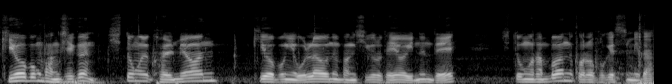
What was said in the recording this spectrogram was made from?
기어봉 방식은 시동을 걸면 기어봉이 올라오는 방식으로 되어 있는데 시동을 한번 걸어 보겠습니다.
